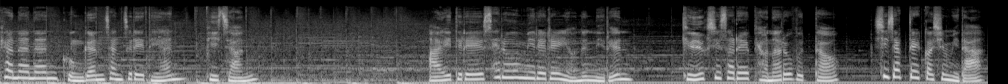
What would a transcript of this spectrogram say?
편안한 공간 창출에 대한 비전. 아이들의 새로운 미래를 여는 일은 교육시설의 변화로부터 시작될 것입니다.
